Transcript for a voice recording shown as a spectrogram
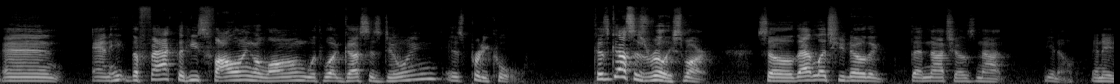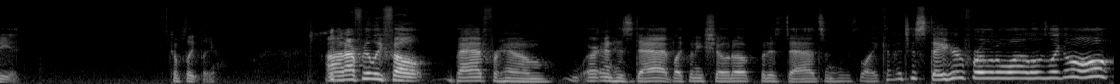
And, and he, the fact that he's following along with what Gus is doing is pretty cool. Because Gus is really smart. So that lets you know that, that Nacho's not, you know, an idiot. Completely. Uh, and I really felt bad for him or- and his dad, like when he showed up at his dad's and he was like, Can I just stay here for a little while? I was like, Oh.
